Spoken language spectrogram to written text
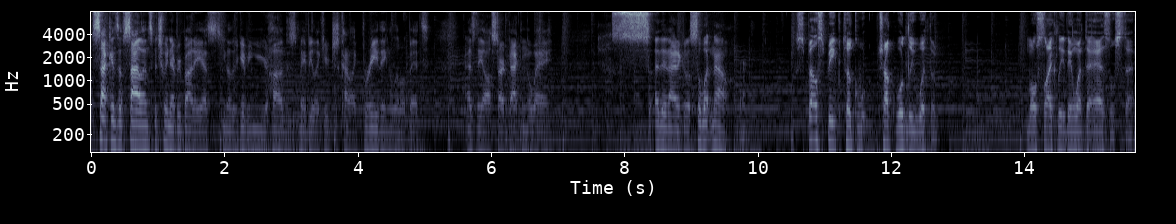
seconds of silence between everybody as you know they're giving you your hugs maybe like you're just kind of like breathing a little bit as they all start backing away S and then i go so what now Spell Speak took Chuck Woodley with them. Most likely they went to Azlestep.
